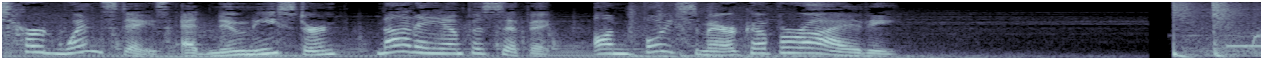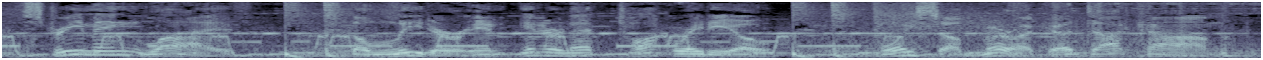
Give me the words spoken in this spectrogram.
is heard Wednesdays at noon Eastern, 9 a.m. Pacific on Voice America Variety. Streaming live, the leader in Internet talk radio, voiceamerica.com.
